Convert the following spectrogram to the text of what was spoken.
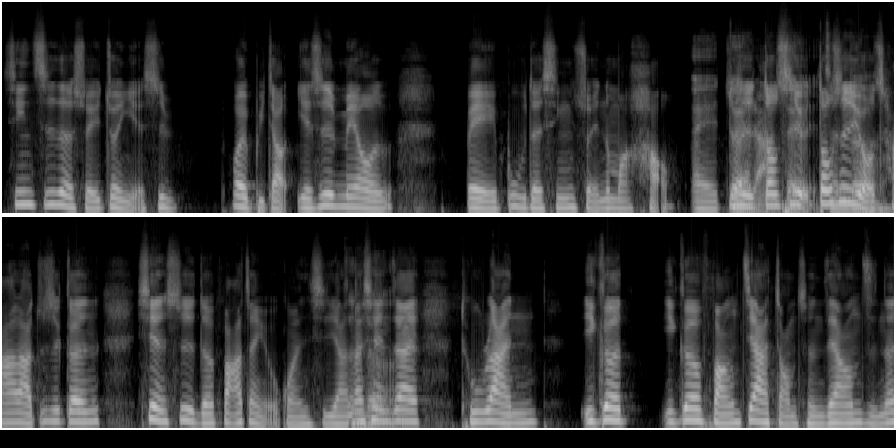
薪资的水准也是会比较也是没有北部的薪水那么好，哎、欸，就是都是都是有差啦，就是跟县市的发展有关系啊。那现在突然一个一个房价涨成这样子，那。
